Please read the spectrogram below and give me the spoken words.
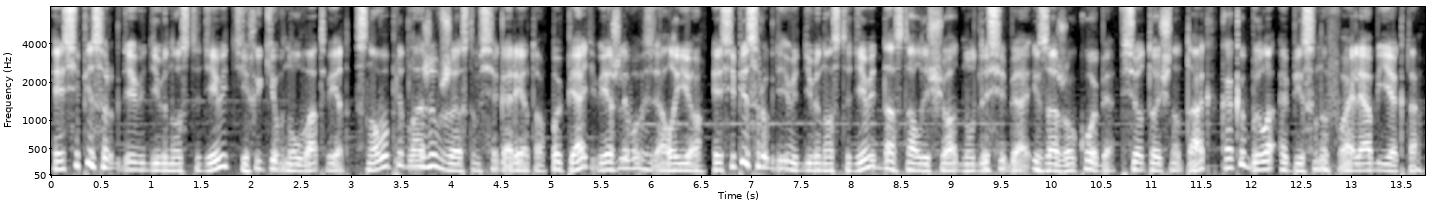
SCP-4999 тихо кивнул в ответ, снова предложив жестом сигарету. О5 вежливо взял ее. SCP-4999 достал еще одну для себя и зажег обе. Все точно так, как и было описано в файле объекта.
